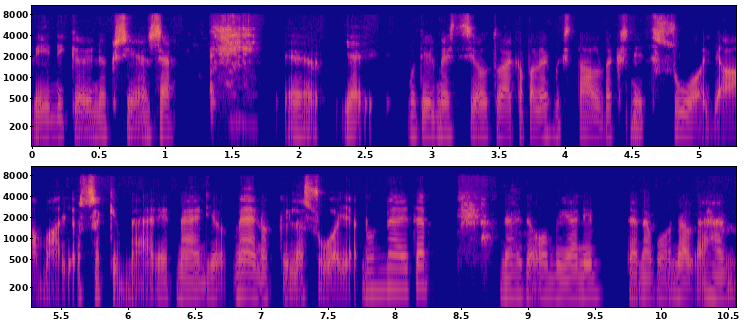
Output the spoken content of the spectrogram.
viiniköynnöksiensä. Ja, mutta ilmeisesti se joutuu aika paljon esimerkiksi talveksi niitä suojaamaan jossakin määrin. Mä en, mä en ole kyllä suojannut näitä, näitä omia, niin tänä vuonna vähän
